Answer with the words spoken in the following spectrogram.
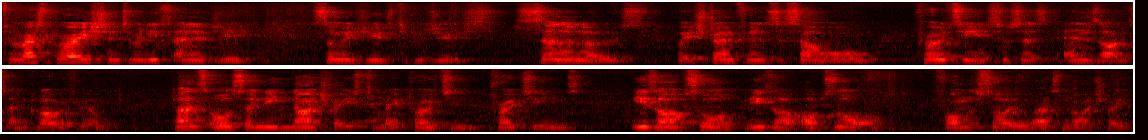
For respiration to release energy, some is used to produce cellulose, which strengthens the cell wall, proteins such as enzymes and chlorophyll. Plants also need nitrates to make protein, proteins. These are absorbed, these are absorbed from the soil as nitrate.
